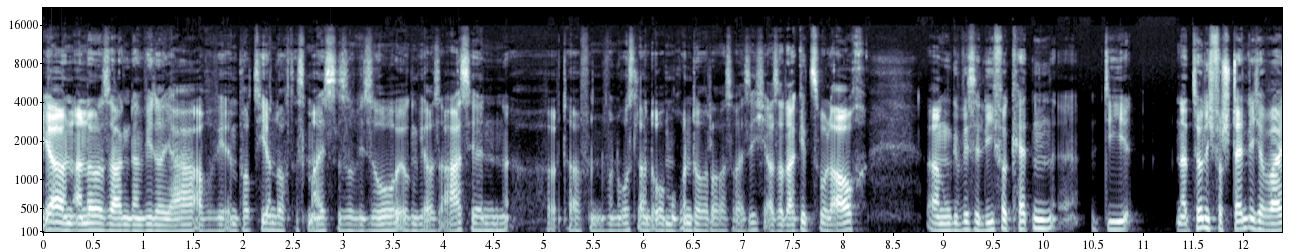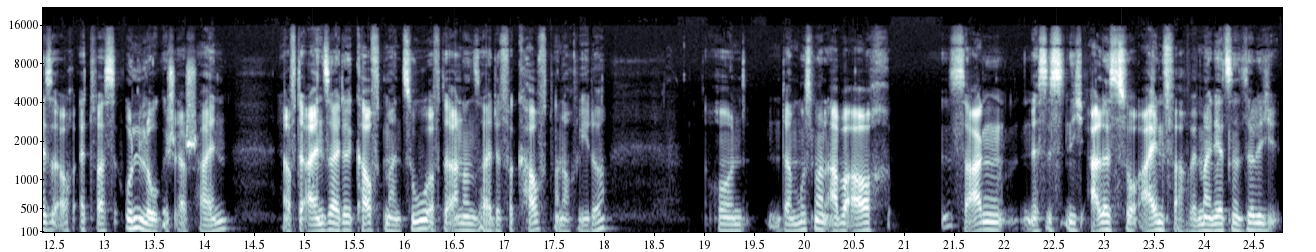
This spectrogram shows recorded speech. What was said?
Ja, und andere sagen dann wieder, ja, aber wir importieren doch das meiste sowieso irgendwie aus Asien, äh, da von, von Russland oben runter oder was weiß ich. Also da gibt es wohl auch ähm, gewisse Lieferketten, äh, die natürlich verständlicherweise auch etwas unlogisch erscheinen. Auf der einen Seite kauft man zu, auf der anderen Seite verkauft man auch wieder. Und da muss man aber auch sagen, es ist nicht alles so einfach. Wenn man jetzt natürlich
